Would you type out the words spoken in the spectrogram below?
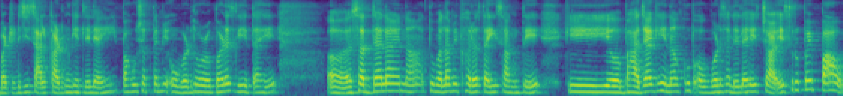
बटाट्याची साल काढून घेतलेली आहे. पाहू शकता मी ओबडधोबडच घेत आहे. सध्याला आहे ना तुम्हाला मी खरं ताई सांगते की भाज्या घेणं खूप अवघड झालेलं आहे. चाळीस रुपये पाव.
